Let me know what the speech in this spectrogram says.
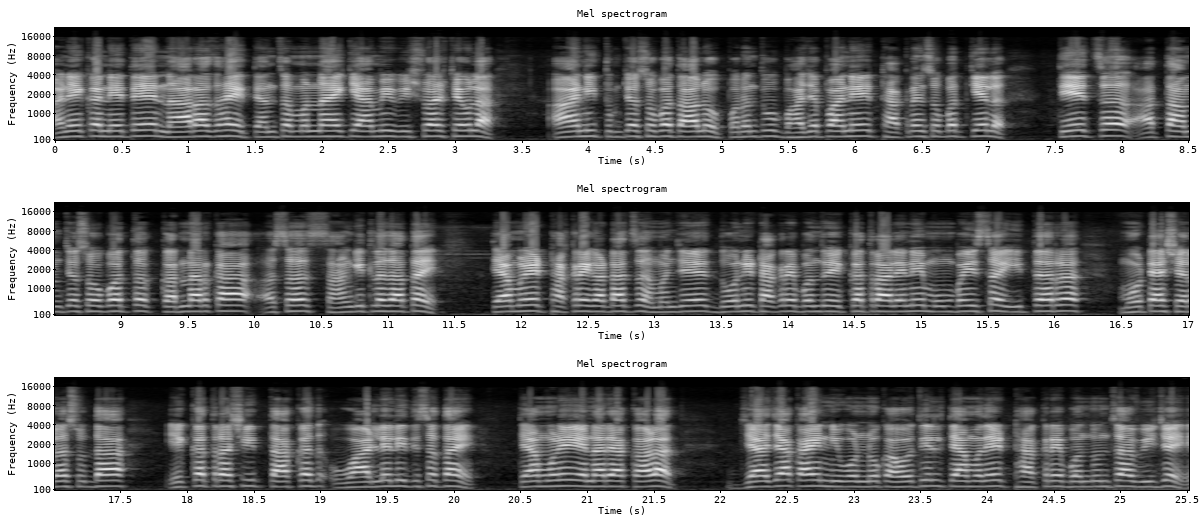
अनेक नेते नाराज आहेत. त्यांचं म्हणणं आहे की आम्ही विश्वास ठेवला आणि तुमच्यासोबत आलो परंतु भाजपाने ठाकरेंसोबत केलं. तेच आता आमच्यासोबत करणार का असं सांगितलं जात आहे. त्यामुळे ठाकरे गटाचं म्हणजे दोन्ही ठाकरे बंधू एकत्र आल्याने मुंबईसह इतर मोठ्या शहरातसुद्धा एकत्र अशी ताकद वाढलेली दिसत आहे. त्यामुळे येणाऱ्या काळात ज्या ज्या काही निवडणुका होतील त्यामध्ये ठाकरे बंधूंचा विजय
